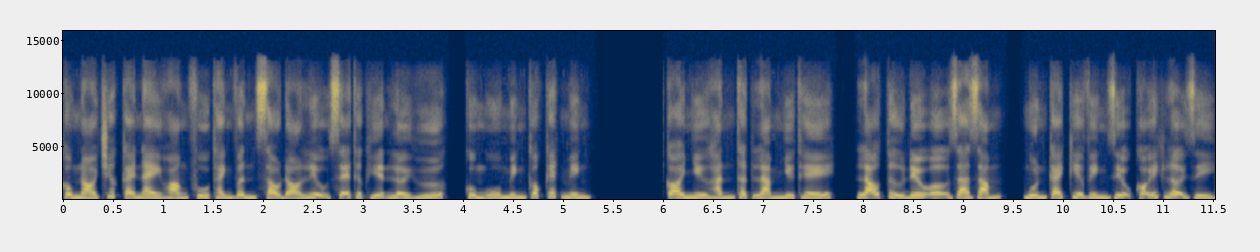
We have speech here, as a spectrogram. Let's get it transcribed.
không nói trước cái này Hoàng Phủ Thanh Vân sau đó liệu sẽ thực hiện lời hứa, cùng U Minh Cốc kết minh. Coi như hắn thật làm như thế, lão tử đều ợ ra rắm, muốn cái kia vinh diệu có ích lợi gì.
